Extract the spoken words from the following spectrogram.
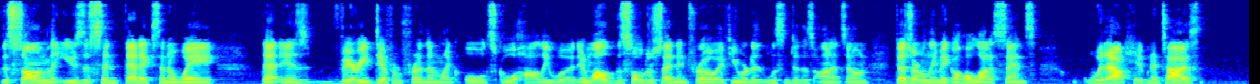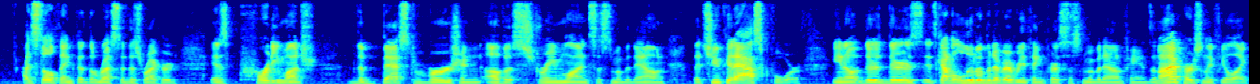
the song that uses synthetics in a way that is very different from them, like old school Hollywood. And while the Soldier Side intro, if you were to listen to this on its own, doesn't really make a whole lot of sense without Hypnotize, I still think that the rest of this record is pretty much the best version of a streamlined System of a Down that you could ask for. You know, there, there's it's got a little bit of everything for System of a Down fans, and I personally feel like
